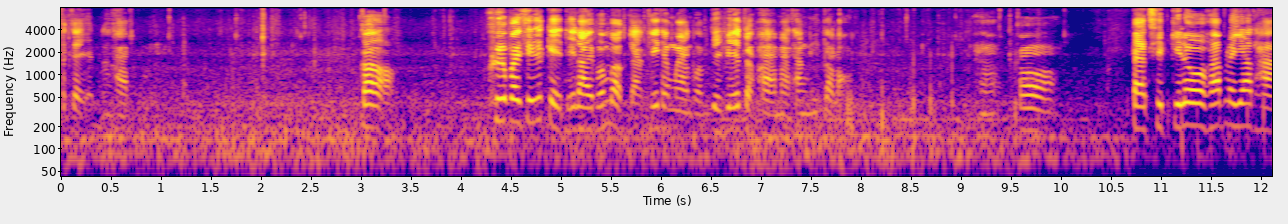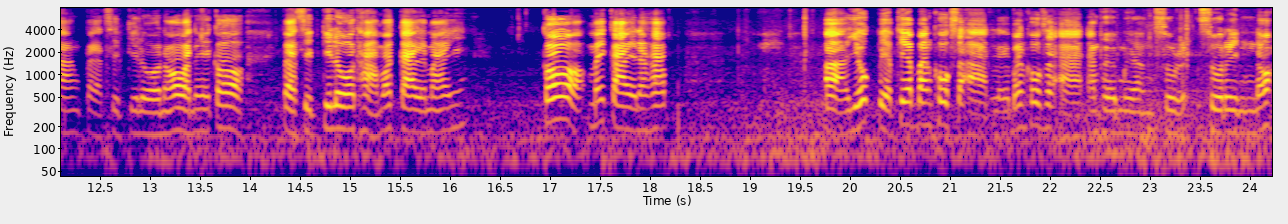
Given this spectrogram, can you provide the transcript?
สะเกดนะครับ ก็คือไปศรีสะเกดทีไรผมบอกจากที่ทำงานผม GPS จะพามาทางนี้ตลอดนะฮะก็ 80 กิโลครับ ระยะทาง 80 กิโลเนาะวันนี้ก็ 80 กิโลถามว่าไกลไหม ก็ไม่ไกลนะครับอ่ายกเปรียบเทียบบ้านโคกสะอาดเลยบ้านโคกสะอาดอำเภอเมืองสุรสุรินทร์เนาะ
